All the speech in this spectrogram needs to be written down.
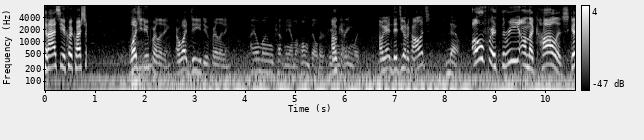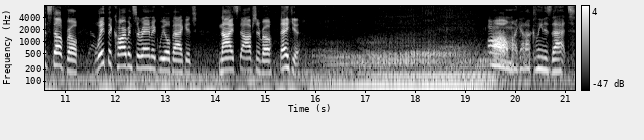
Can I ask you a quick question? What do you do for a living, or what do you do for a living? I own my own company. I'm a home builder here Okay. in Greenwood. Okay, did you go to college? No. Oh for three on the college. Good stuff, bro. With the carbon ceramic wheel package. Nice option, bro. Thank you. Oh my god, how clean is that?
